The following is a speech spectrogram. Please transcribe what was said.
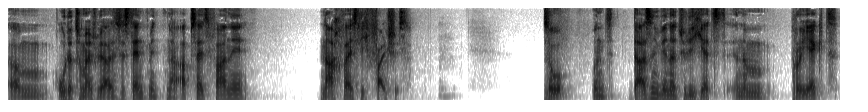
ähm, oder zum Beispiel der Assistent mit einer Abseitsfahne nachweislich falsch ist. So, und da sind wir natürlich jetzt in einem Projekt,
